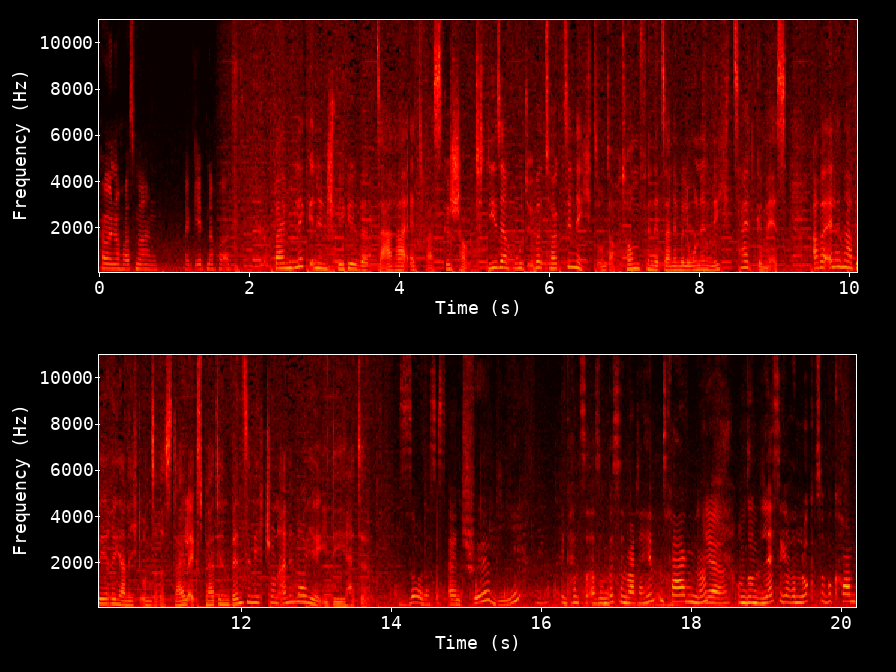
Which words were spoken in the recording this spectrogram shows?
kann man noch was machen. Da geht noch was. Beim Blick in den Spiegel wirkt Sarah etwas geschockt. Dieser Hut überzeugt sie nicht und auch Tom findet seine Melone nicht zeitgemäß. Aber Elena wäre ja nicht unsere Style-Expertin, wenn sie nicht schon eine neue Idee hätte. So, das ist ein Trilby. Den kannst du also ein bisschen weiter hinten tragen, ne? Ja. um so einen lässigeren Look zu bekommen.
